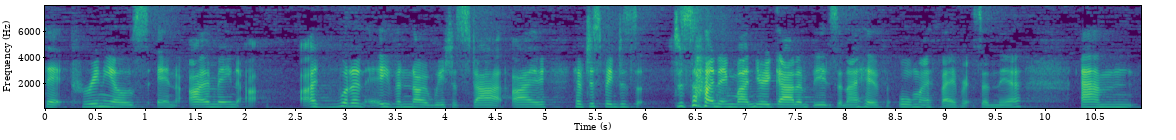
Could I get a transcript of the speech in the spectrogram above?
that perennials and i mean I- wouldn't even know where to start. I have just been des- designing my new garden beds and i have all my favourites in there. Um,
